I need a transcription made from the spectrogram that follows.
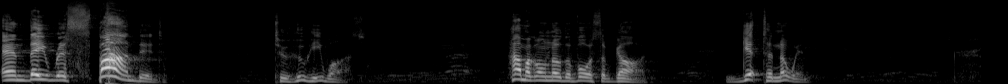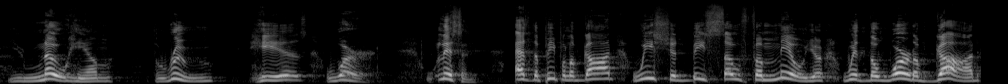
and they responded to who he was. How am I going to know the voice of God? Get to know him. You know him through his word. Listen, as the people of God, we should be so familiar with the Word of God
